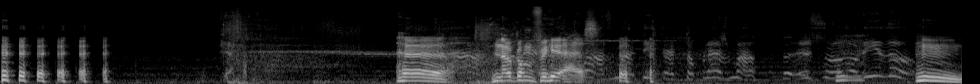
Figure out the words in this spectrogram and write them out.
Eh, no confías. Mm.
